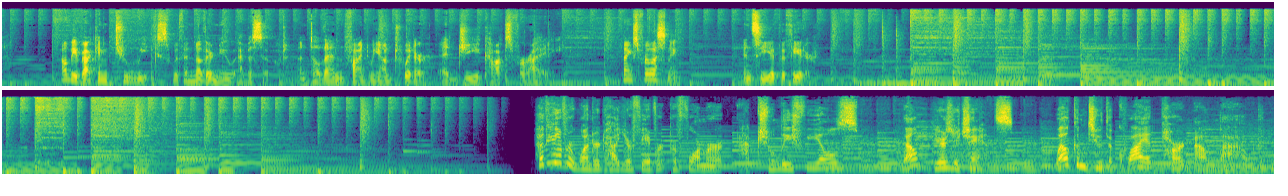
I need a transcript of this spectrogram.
I'll be back in two weeks with another new episode. Until then, find me on Twitter at gcoxvariety. Thanks for listening, and see you at the theater. Have you ever wondered how your favorite performer actually feels? Well, here's your chance. Welcome to The Quiet Part Out Loud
